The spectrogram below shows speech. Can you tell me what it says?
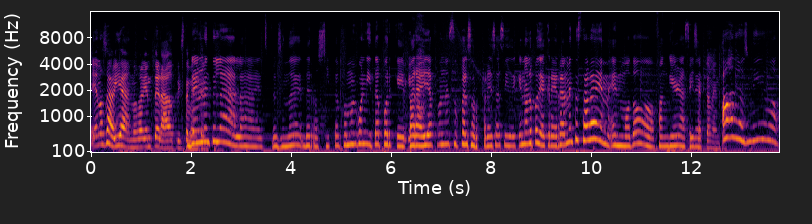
ella no sabía, no se había enterado, tristemente. Realmente la, la expresión de, de Rosita fue muy bonita porque que- para ella fue una súper sorpresa, así de que no lo podía creer. Realmente estaba en, en modo fangirl, así de, Exactamente. ¡Oh, Dios mío!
